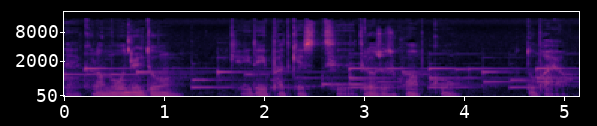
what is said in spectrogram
네, 그럼 오늘도 K-데이 팟캐스트 들어줘서 고맙고 또 봐요.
